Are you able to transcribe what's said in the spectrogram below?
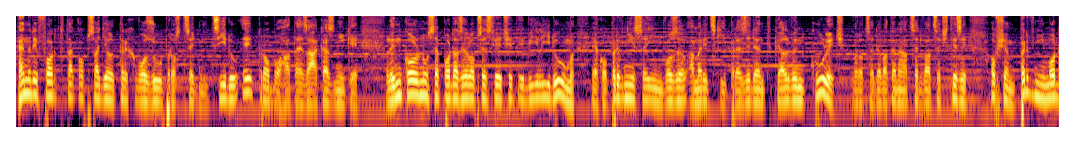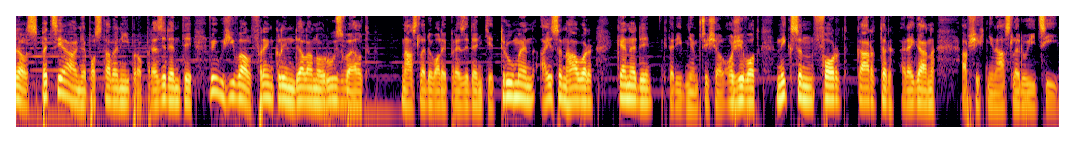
Henry Ford tak obsadil trh vozů pro střední třídu i pro bohaté zákazníky. Lincolnu se podařilo přesvědčit i Bílý dům. Jako první se jim vozil americký prezident Kelvin Coolidge v roce 1924. Ovšem první model speciálně postavený pro prezidenty využíval Franklin Delano Roosevelt. Následovali prezidenti Truman, Eisenhower, Kennedy, který v něm přišel o život, Nixon, Ford, Carter, Reagan a všichni následující.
